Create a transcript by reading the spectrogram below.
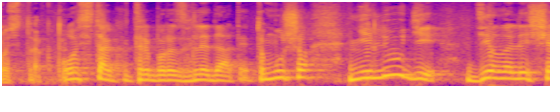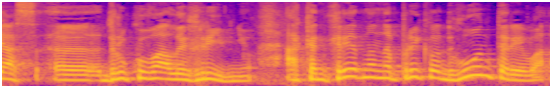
Ось так. так. Ось так треба розглядати. Тому що не люди делали зараз, е, друкували гривню, а конкретно, наприклад, Гонтарева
